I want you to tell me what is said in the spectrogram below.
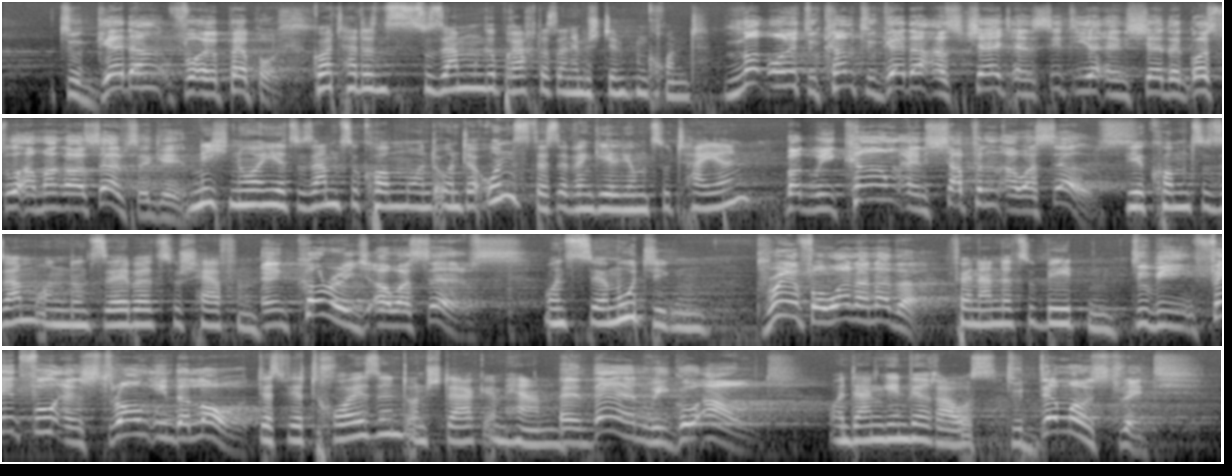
together for a purpose. Gott hat uns zusammengebracht aus einem bestimmten Grund. Not only to come together as church and sit here and share the gospel among ourselves again, Nicht nur hier zusammenzukommen und unter uns das Evangelium zu teilen. but we come and sharpen ourselves, Wir kommen zusammen, um uns selber zu schärfen, encourage ourselves, uns zu ermutigen, pray for one another, füreinander zu beten, to be faithful and strong in the Lord. dass wir treu sind und stark im Herrn. And then we go out Und dann gehen wir raus, to demonstrate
